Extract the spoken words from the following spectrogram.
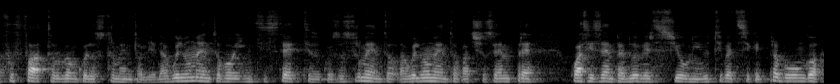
fu fatto proprio con quello strumento lì. Da quel momento poi insistetti su questo strumento, da quel momento faccio sempre, quasi sempre due versioni di tutti i pezzi che propongo,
